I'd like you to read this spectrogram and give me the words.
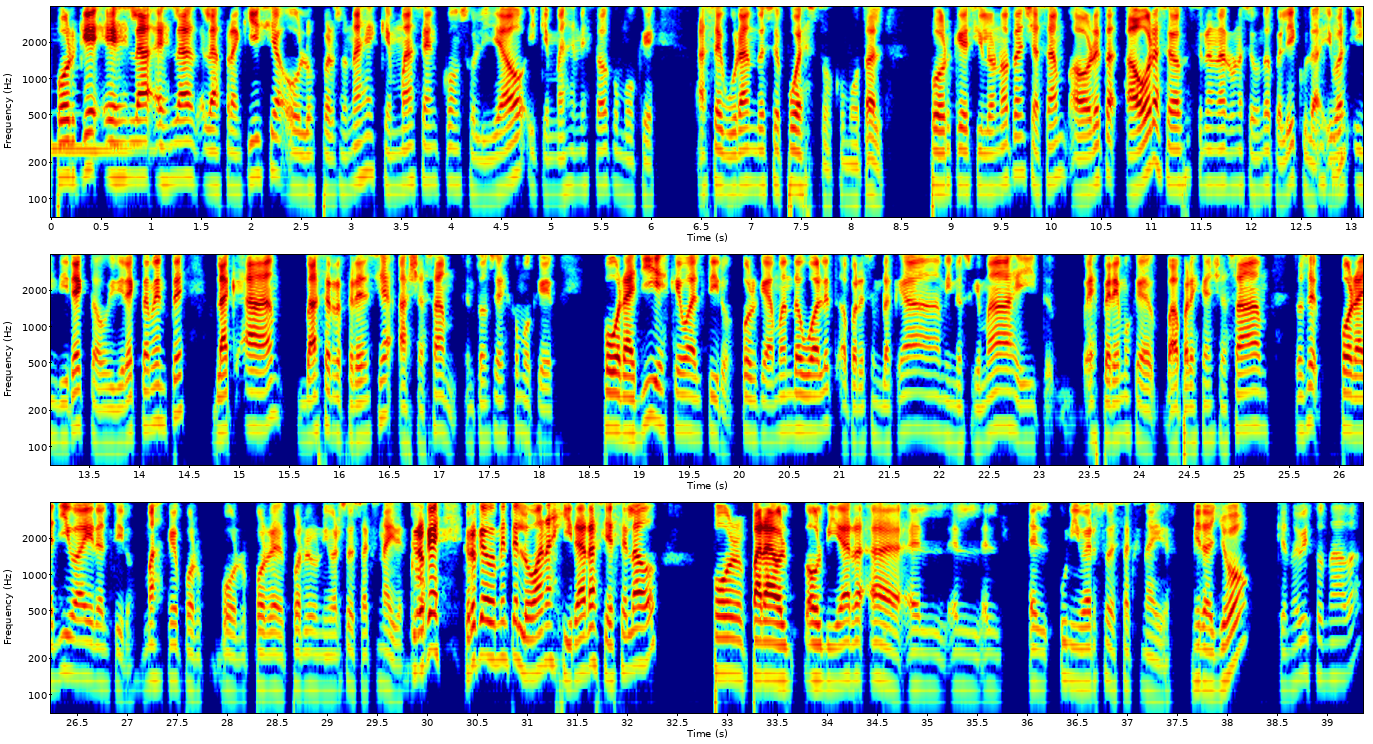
Porque es la, es la, la franquicia o los personajes que más se han consolidado y que más han estado como que asegurando ese puesto como tal. Porque si lo notan, Shazam, ahora, ahora se va a estrenar una segunda película y va indirecta o directamente, Black Adam va a hacer referencia a Shazam. Entonces es como que por allí es que va el tiro. Porque Amanda Wallet aparece en Black Adam y no sé qué más y esperemos que aparezca en Shazam. Entonces, por allí va a ir el tiro, más que por, por, por, el, por el universo de Zack Snyder. Creo que, creo que obviamente lo van a girar hacia ese lado por, para ol- olvidar el, el, el, el universo de Zack Snyder. Mira, yo, que no he visto nada,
